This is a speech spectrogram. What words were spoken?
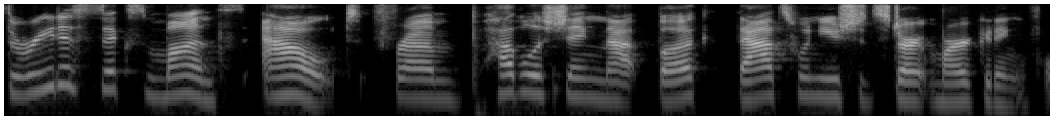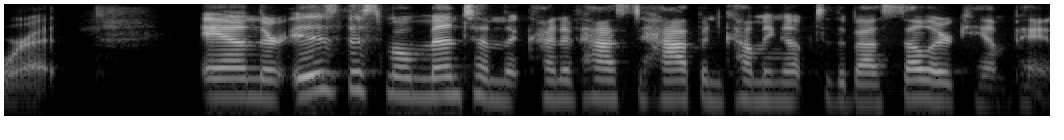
3 to 6 months out from publishing that book, that's when you should start marketing for it. And there is this momentum that kind of has to happen coming up to the bestseller campaign.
